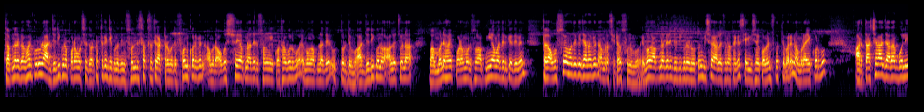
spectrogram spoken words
তো আপনারা ব্যবহার করুন, আর যদি কোনো পরামর্শের দরকার থাকে যে কোনো দিন সন্ধ্যে সাতটা থেকে আটটার মধ্যে ফোন করবেন। আমরা অবশ্যই আপনাদের সঙ্গে কথা বলব এবং আপনাদের উত্তর দেবো। আর যদি কোনো আলোচনা বা মনে হয় পরামর্শ আপনি আমাদেরকে দেবেন, তাহলে অবশ্যই আমাদেরকে জানাবেন, আমরা সেটাও শুনব। এবং আপনাদের যদি কোনো নতুন বিষয়ে আলোচনা থাকে, সেই বিষয়ে কমেন্টস করতে পারেন, আমরা এ করব। আর তাছাড়া যারা বলি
